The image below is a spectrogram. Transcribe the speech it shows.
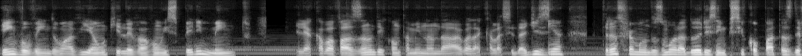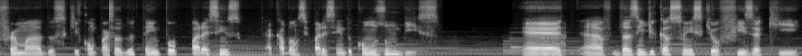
envolvendo um avião que levava um experimento. Ele acaba vazando e contaminando a água daquela cidadezinha, transformando os moradores em psicopatas deformados que, com o passar do tempo, parecem, acabam se parecendo com zumbis. É, das indicações que eu fiz aqui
